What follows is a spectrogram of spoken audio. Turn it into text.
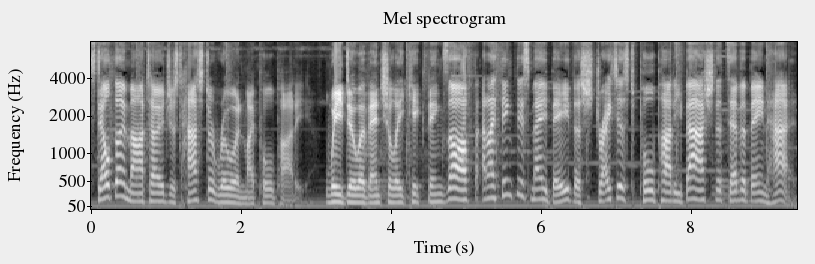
Stealtho Marto just has to ruin my pool party. We do eventually kick things off, and I think this may be the straightest pool party bash that's ever been had.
